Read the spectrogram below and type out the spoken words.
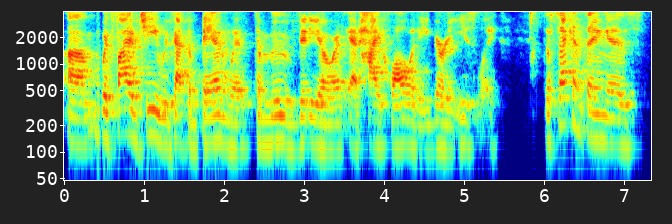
Um, with 5G, we've got the bandwidth to move video at, at high quality very easily. The second thing is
